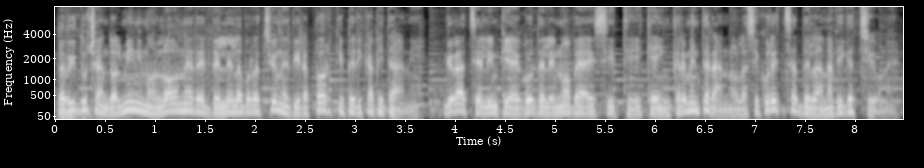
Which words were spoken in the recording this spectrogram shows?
riducendo al minimo l'onere dell'elaborazione di rapporti per i capitani, grazie all'impiego delle nuove ICT che incrementeranno la sicurezza della navigazione.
